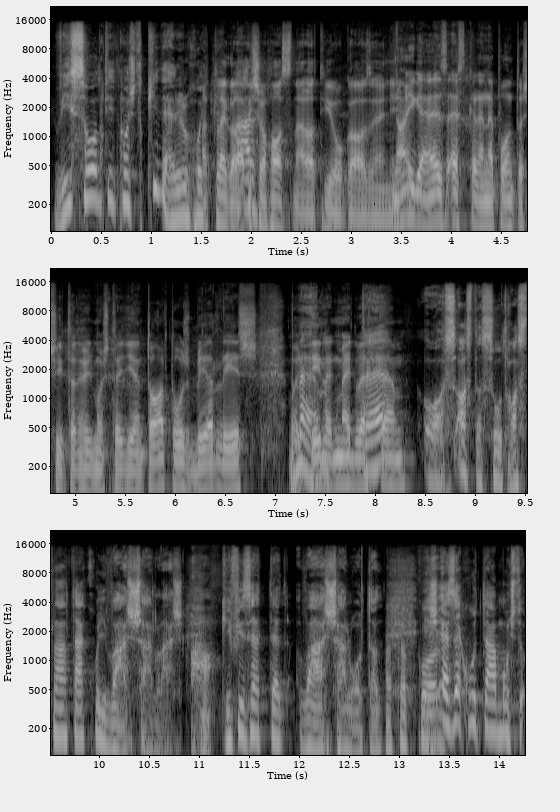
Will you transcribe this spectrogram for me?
Viszont itt most kiderül, hogy... Hát legalábbis áll... a használati joga az ennyi. Na igen, ez, ezt kellene pontosítani, hogy most egy ilyen tartós bérlés, vagy Nem, tényleg megvettem. Az, azt a szót használták, hogy vásárlás. Aha. Kifizetted, vásároltad. Hát akkor... És ezek után most,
